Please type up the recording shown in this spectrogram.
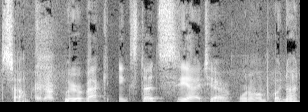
So Right we were back. Inkstuds, CITR 101.9.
